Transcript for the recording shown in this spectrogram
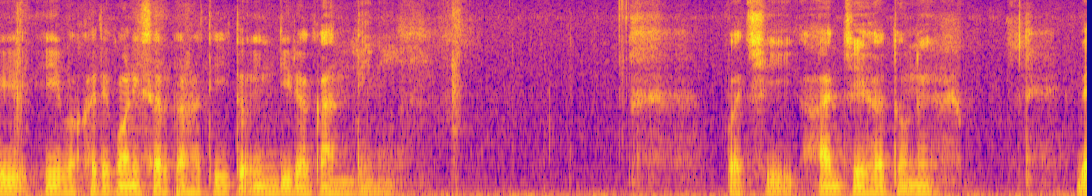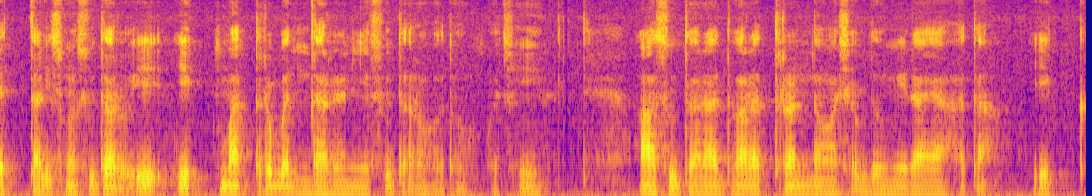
એ એ વખતે કોની સરકાર હતી? તો ઇન્દિરા ગાંધીની. પછી આ જે હતો ને બેતાલીસમાં સુધારો, એ એકમાત્ર બંધારણીય સુધારો હતો. પછી આ સુધારા દ્વારા ત્રણ નવા શબ્દો ઉમેરાયા હતા. એક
